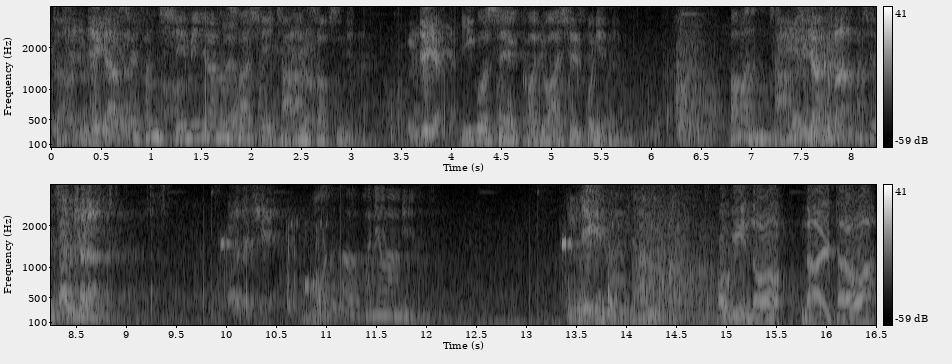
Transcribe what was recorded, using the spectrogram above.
전 이곳의 한 시민이라는 사실이 자랑스럽습니다. 움직여. 이곳에 거주하실 분이든 또는 잠시. 하실 수 멈춰라. 있는 그렇지. 모두가 환영합니다. 안전합니다. 거기 너 날 따라와.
